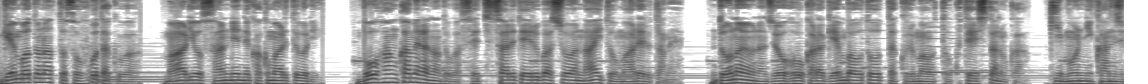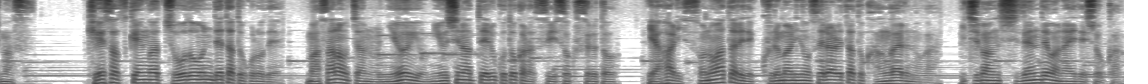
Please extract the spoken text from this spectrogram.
現場となった祖父母宅は周りを山林で囲まれており、防犯カメラなどが設置されている場所はないと思われるため、どのような情報から現場を通った車を特定したのか疑問に感じます。警察犬が町道に出たところで、正直ちゃんの匂いを見失っていることから推測すると、やはりその辺りで車に乗せられたと考えるのが一番自然ではないでしょうか。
